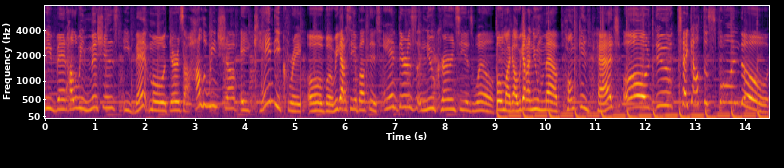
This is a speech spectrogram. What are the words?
event, Halloween missions, event mode. There's a Halloween shop, a candy crate. Oh, but we gotta see about this. And there's a new currency as well. Oh my god, we got a new map. Pumpkin patch. Oh, dude, check out the spawn though.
